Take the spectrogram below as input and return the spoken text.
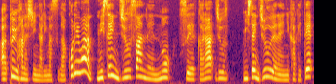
あという話になりますがこれは2013年の末から10 2014年にかけて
